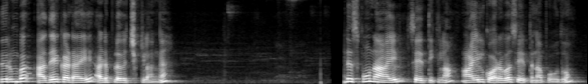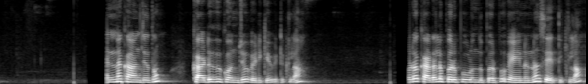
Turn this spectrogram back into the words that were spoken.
திரும்ப அதே கடாயை அடுப்பில் வச்சுக்கலாங்க. ரெண்டு ஸ்பூன் ஆயில் சேர்த்திக்கலாம். ஆயில் குறவாக சேர்த்துனா போதும். எண்ணெய் காஞ்சதும் கடுகு கொஞ்சம் வெடிக்க விட்டுக்கலாம். கூட கடலைப்பருப்பு உளுந்து பருப்பு வேணும்னா சேர்த்திக்கலாம்.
